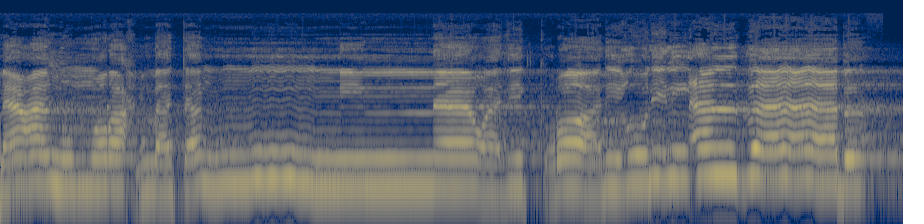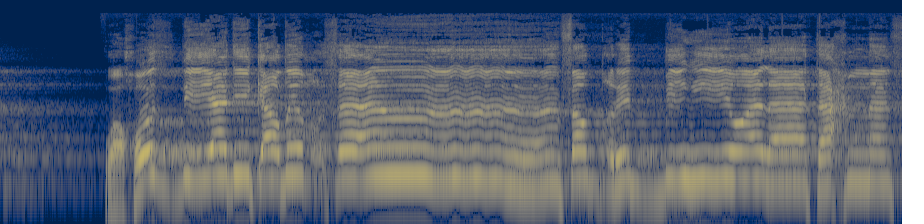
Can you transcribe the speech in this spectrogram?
معهم رحمة منا وذكرى لأولي الألباب وخذ بيدك ضغثا فاضرب به ولا تحنث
